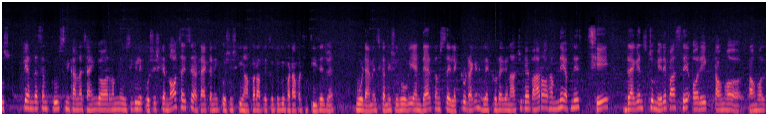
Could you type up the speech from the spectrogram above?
उसके अंदर से हम ट्रूप्स निकालना चाहेंगे और हमने उसी के लिए कोशिश किया। नॉर्थ साइड से अटैक करने की कोशिश की। यहाँ पर आप देख सकते हो कि फटाफट से चीज़ें जो है वो डैमेज करनी शुरू हो गई। And there comes the electro dragon electro dragon आ चुका है बाहर और हमने अपने छह ड्रैगन्स जो मेरे पास थे और एक टाउन हॉल टाउन हॉल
